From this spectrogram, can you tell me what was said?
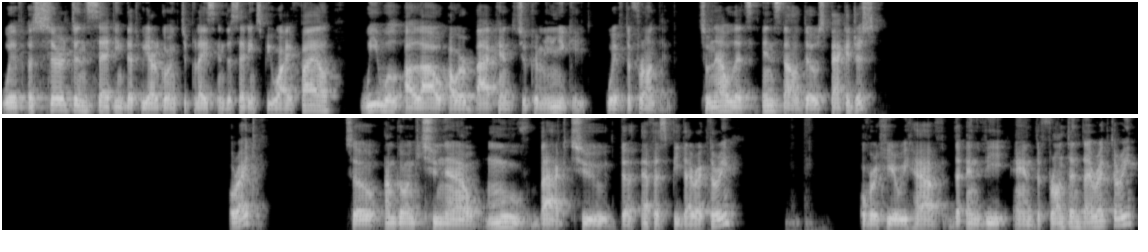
with a certain setting that we are going to place in the settings py file, we will allow our backend to communicate with the frontend. So now let's install those packages. All right. So I'm going to now move back to the FSP directory. Over here we have the NV and the frontend directory.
